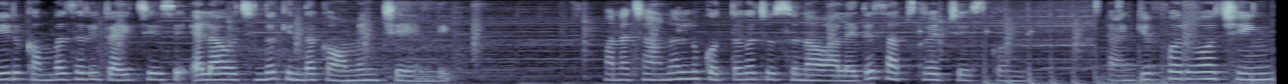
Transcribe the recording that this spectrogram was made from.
మీరు కంపల్సరీ ట్రై చేసి ఎలా వచ్చిందో కింద కామెంట్ చేయండి. మన ఛానల్ను కొత్తగా చూస్తున్న వాళ్ళైతే సబ్స్క్రైబ్ చేసుకోండి. థ్యాంక్ యూ ఫర్ వాచింగ్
